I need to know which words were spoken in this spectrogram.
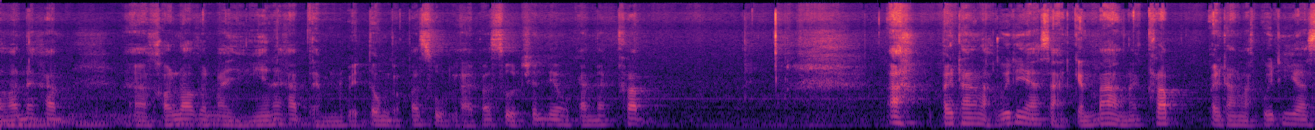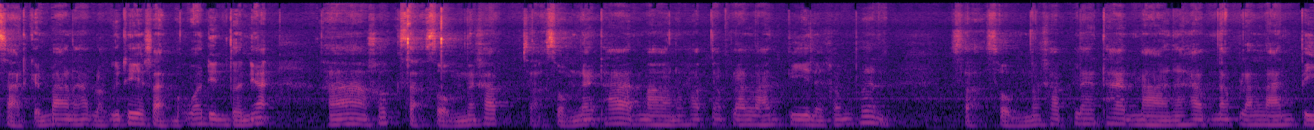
ร้อนนะครับเขาเล่ากันมาอย่างนี้นะครับ แต่มันไปตรงกับพระสูตรหลายพระสูตรเช่นเดียวกันนะครับอะไปทางหลักวิทยาศาสตร์กันบ้างนะครับ ไปทางหลักวิทยาศาสตร์กันบ้างนะครับ หลักวิทยาศาสตร์บอกว่าดินตัวเนี้ย อ่าเขาสะสมนะครับ สะสมแร่ธาตุมานะครับ นับล้านล้านปีเลยครับเพื่อนสะสมนะครับแร่ธาตุมานะครับ นับล้านล้านปี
